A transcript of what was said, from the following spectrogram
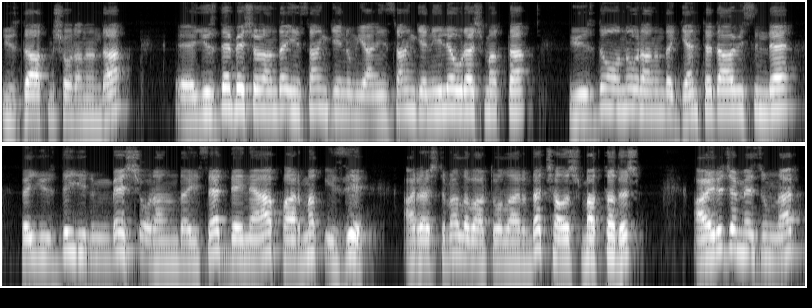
%60 oranında. %5 ee, oranında insan genomu yani insan geniyle uğraşmakta. %10 oranında gen tedavisinde ve %25 oranında ise DNA parmak izi araştırma laboratuvarlarında çalışmaktadır. Ayrıca mezunlar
